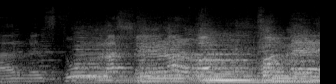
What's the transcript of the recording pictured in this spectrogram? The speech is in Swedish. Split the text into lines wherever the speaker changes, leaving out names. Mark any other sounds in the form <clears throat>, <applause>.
Herrens stora kära barn kommer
